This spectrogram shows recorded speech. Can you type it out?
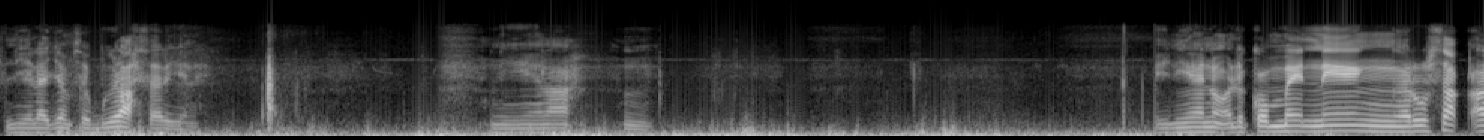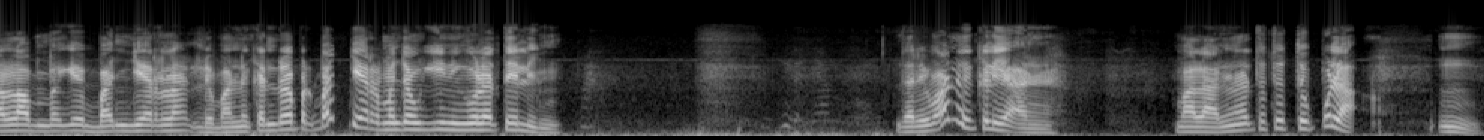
Inilah jam 11 hari ni. Inilah. Hmm. Ini anak ada komen ni ngerusak alam bagi banjir lah. Di mana kan dapat banjir macam gini ngula teling. Dari mana kelihatan? Malah tertutup pula. Hmm.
